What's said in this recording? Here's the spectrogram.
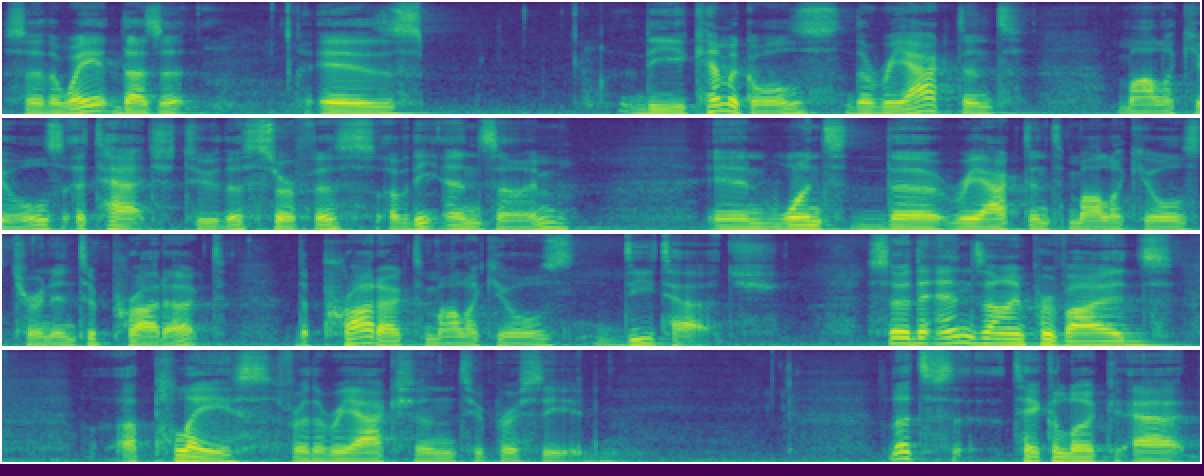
So the way it does it is the chemicals, the reactant molecules attach to the surface of the enzyme. And once the reactant molecules turn into product, the product molecules detach. So the enzyme provides a place for the reaction to proceed. Let's take a look at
